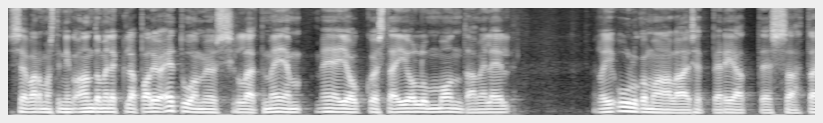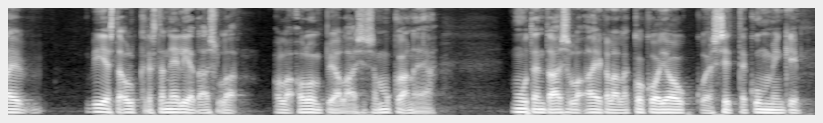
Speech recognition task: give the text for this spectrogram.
se varmasti niin antoi meille kyllä paljon etua myös sillä, että meidän, meidän joukkueesta ei ollut montaa. Meillä, ei, meillä oli ulkomaalaiset periaatteessa, tai viiestä ulkkarista neljä taisi olla olla olympialaisissa mukana ja muuten taisi olla aika lailla koko joukkue sitten kumminkin,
